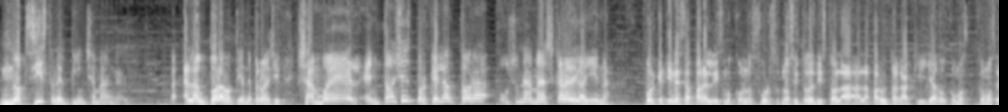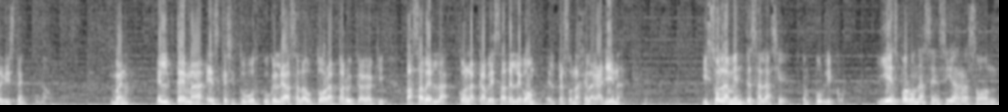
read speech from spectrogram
No existe en el pinche manga, güey. la autora no tiene, pero van a decir, Samuel, entonces, ¿por qué la autora usa una máscara de gallina? Porque tiene ese paralelismo con los fursus. No sé si tú lo has visto a la, a la Paruta Gaki, Yado, ¿cómo, cómo se viste. No. Bueno, el tema es que si tú googleas a la autora Paruta Gaki, vas a verla con la cabeza de Legón, el personaje de la gallina. Y solamente sale así en público. Y es por una sencilla razón.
